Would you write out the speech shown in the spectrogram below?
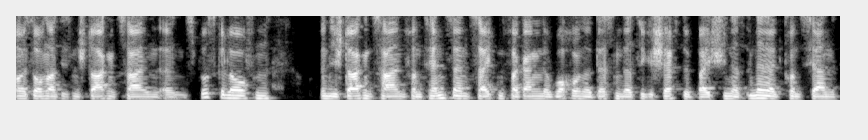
Ist auch nach diesen starken Zahlen ins Plus gelaufen. Die starken Zahlen von Tencent zeigten vergangene Woche unterdessen, dass die Geschäfte bei Chinas Internetkonzern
